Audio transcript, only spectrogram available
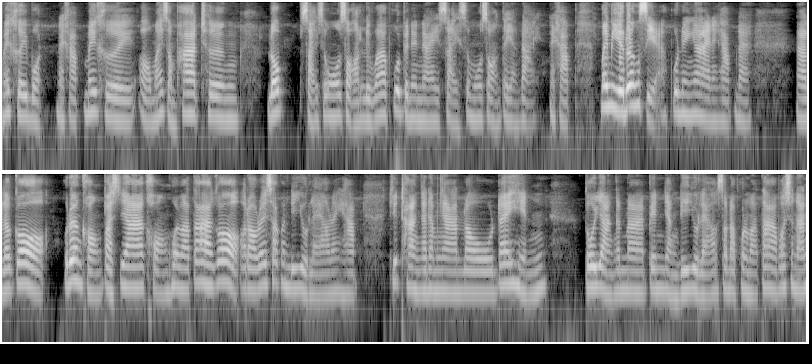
ไม่เคยบ่นะครับ ไม่เคยออกมาให้สัมภาษณ์เชิง ลบใส่สโมสร หรือว่าพูดเป็นในใส่สโมสรแต่อย่างใดนะครับ ไม่มีเรื่องเสียพูดง่ายๆนะครับนะนะแล้วก็เรื่องของปรัชญาของฮวนมาต้าก็เราได้ทราบกันดีอยู่แล้วนะครับ ทิศทางการทำงานเราได้เห็น ตัวอย่างกันมาเป็นอย่างดีอยู่แล้วสำหรับฮวนมาต้า เพราะฉะนั้น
